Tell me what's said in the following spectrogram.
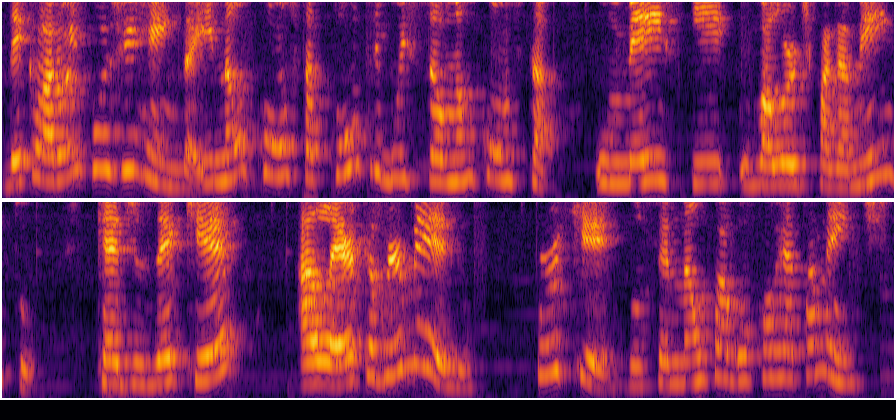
declarou imposto de renda e não consta contribuição, não consta o mês e o valor de pagamento, quer dizer que alerta vermelho. Por quê? Você não pagou corretamente.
